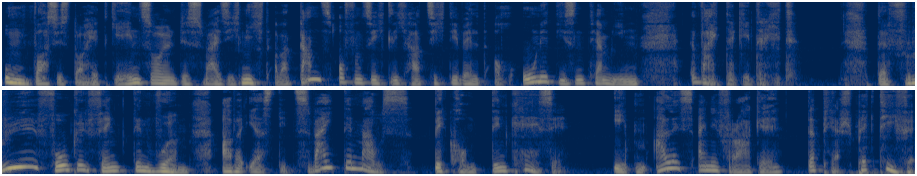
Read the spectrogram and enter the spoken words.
Um was es da hätte gehen sollen, das weiß ich nicht, aber ganz offensichtlich hat sich die Welt auch ohne diesen Termin weitergedreht. Der frühe Vogel fängt den Wurm, aber erst die zweite Maus bekommt den Käse. Eben alles eine Frage der Perspektive.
